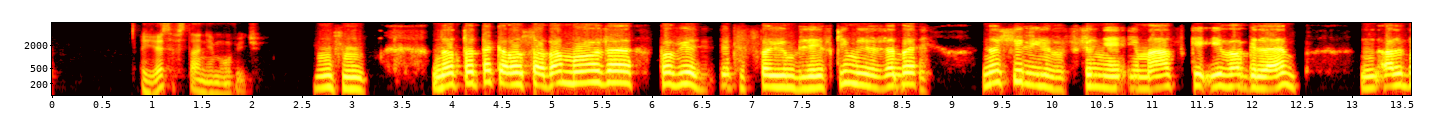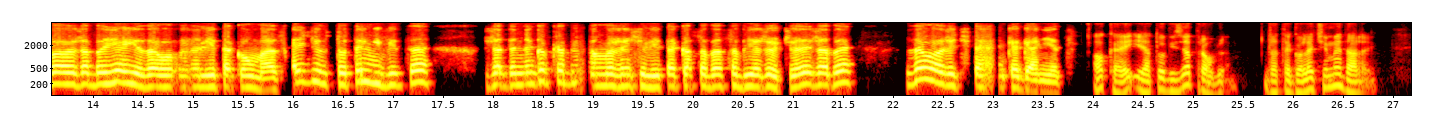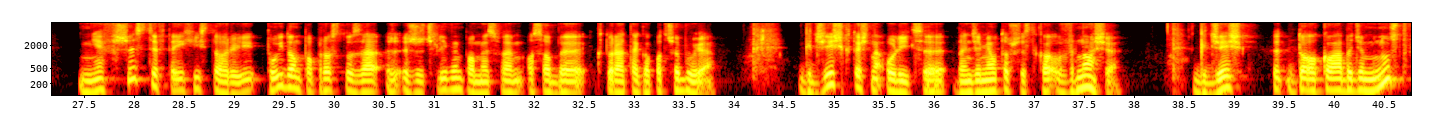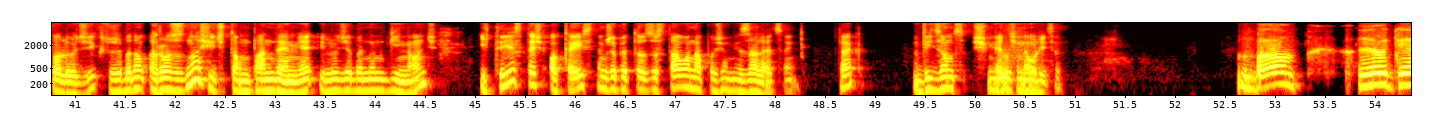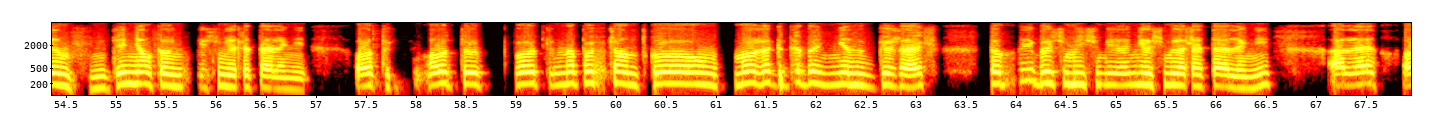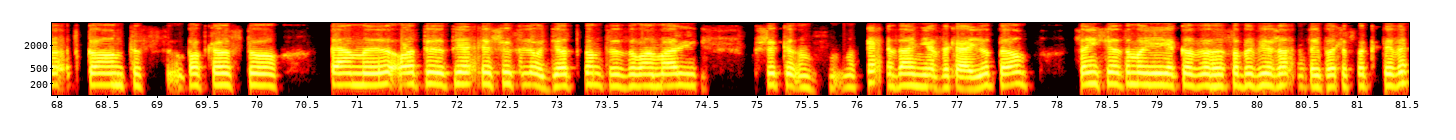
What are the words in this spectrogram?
Jest w stanie mówić. Mhm. No to taka osoba może powiedzieć swoim bliskim, żeby nosili przy niej maski i w ogóle, albo żeby jej założyli taką maskę i tutaj nie widzę żadnego problemu, jeśli taka osoba sobie życzy, żeby założyć ten kaganiec. Okej, ja tu widzę problem. Dlatego lecimy dalej. Nie wszyscy w tej historii pójdą po prostu za ży- życzliwym pomysłem osoby, która tego potrzebuje. Gdzieś ktoś na ulicy będzie miał to wszystko w nosie. Gdzieś dookoła będzie mnóstwo ludzi, którzy będą roznosić tą pandemię i ludzie będą ginąć, i ty jesteś ok z tym, żeby to zostało na poziomie zaleceń, tak? Widząc śmierci na ulicy. Bo ludzie dzienią są nieśmiertelni. Od, od, od, na początku, może gdyby nie grzech, to bylibyśmy śmie, nieśmiertelni, ale odkąd po prostu tam od pierwszych ludzi, odkąd złamali przykazanie w kraju, to w sensie z mojej jako osoby wierzącej perspektywy,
